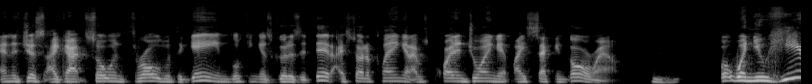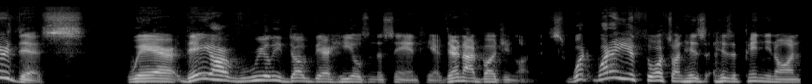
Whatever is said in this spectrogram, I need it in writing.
and it just I got so enthralled with the game looking as good as it did. I started playing it. I was quite enjoying it my second go around. Mm-hmm. But when you hear this, where they are really dug their heels in the sand here, they're not budging on this. What what are your thoughts on his his opinion on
